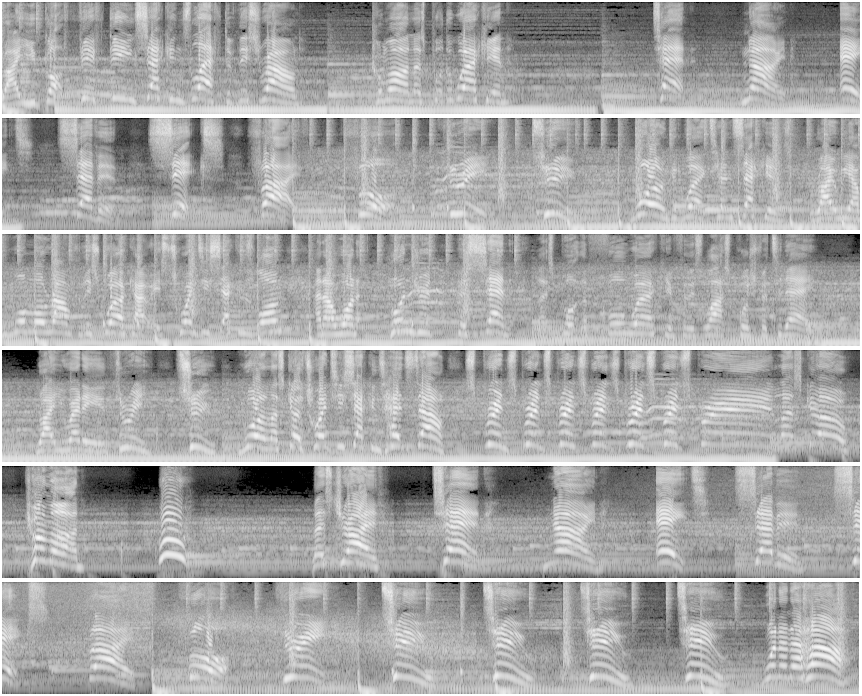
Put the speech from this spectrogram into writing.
Right, you've got 15 seconds left of this round. Come on, let's put the work in. 10, 9, 8, 7, 6, 5, 4, 3, 2, 1. Good work, 10 seconds. Right, we have one more round for this workout. It's 20 seconds long, and I want 100%. Let's put the full work in for this last push for today. Right, you ready? In three, two, one. Let's go. 20 seconds. Heads down. Sprint, sprint, sprint, sprint, sprint, sprint, sprint. Let's go. Come on. Woo. Let's drive. 10, 9, 8, 7, 6, 5, 4, 3, 2, 2, 2, 2, one and a half,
